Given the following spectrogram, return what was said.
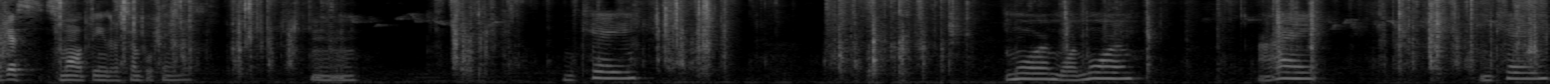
I guess small things or simple things. Hmm. Okay. More, more, more. All right. Okay.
